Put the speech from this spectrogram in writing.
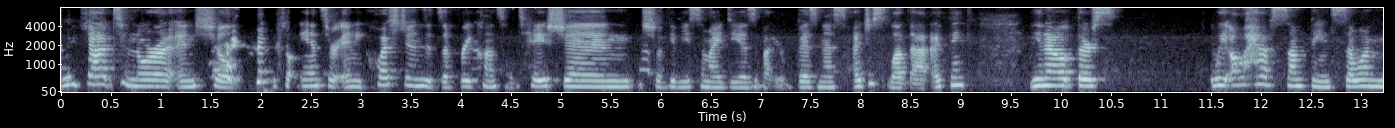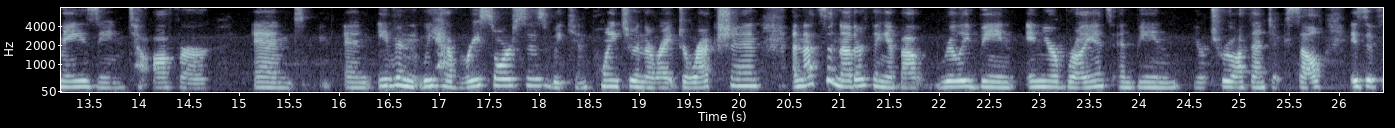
reach out to Nora and she'll she'll answer any questions. It's a free consultation. She'll give you some ideas about your business. I just love that. I think, you know, there's we all have something so amazing to offer and and even we have resources we can point you in the right direction. And that's another thing about really being in your brilliance and being your true authentic self is if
